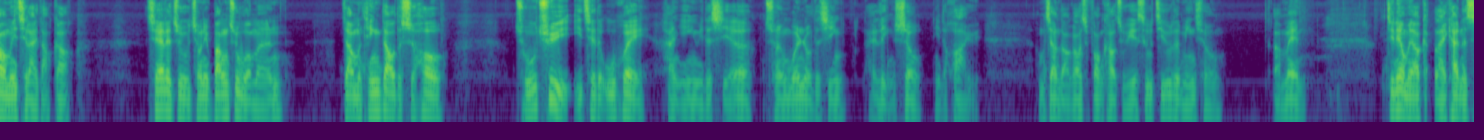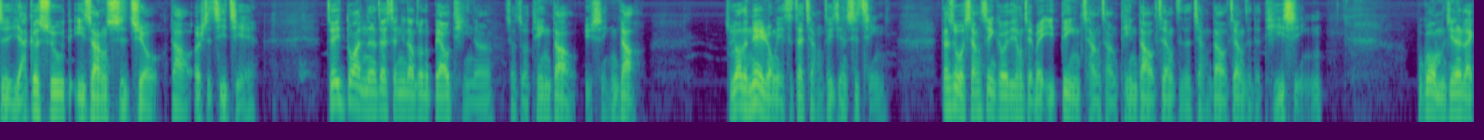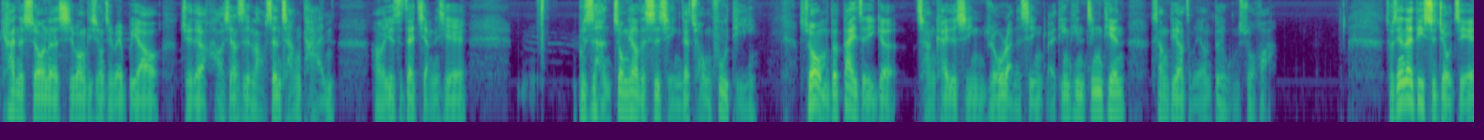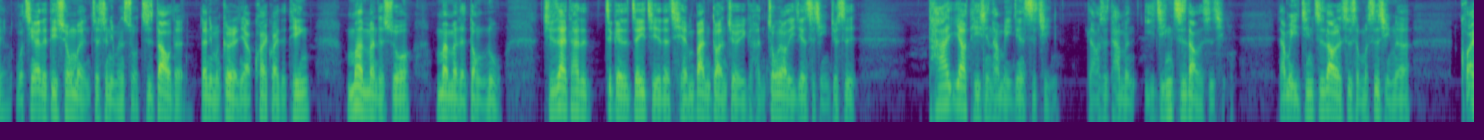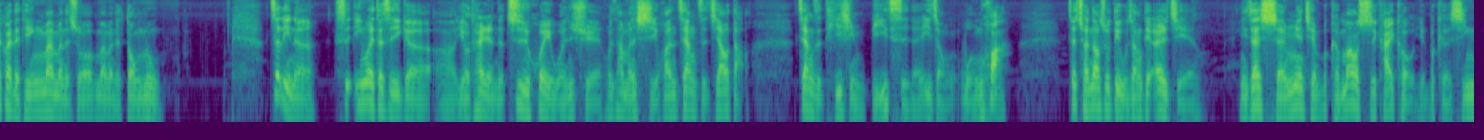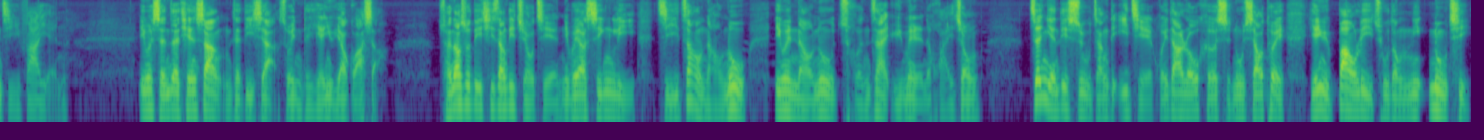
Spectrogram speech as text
让我们一起来祷告，亲爱的主，求你帮助我们，在我们听到的时候，除去一切的污秽和淫余的邪恶，纯温柔的心来领受你的话语。我们这样祷告是奉靠主耶稣基督的名求，阿门。今天我们要来看的是雅各书第一章十九到二十七节这一段呢，在圣经当中的标题呢叫做“听到与行道”，主要的内容也是在讲这件事情。但是我相信各位弟兄姐妹一定常常听到这样子的讲道，这样子的提醒。不过我们今天来看的时候呢，希望弟兄姐妹不要觉得好像是老生常谈，啊，又是在讲一些 不是很重要的事情，在重复提。希望我们都带着一个敞开的心、柔软的心，来听听今天上帝要怎么样对我们说话。首先，在第十九节，我亲爱的弟兄们，这是你们所知道的，但你们个人要快快的听。慢慢的说，慢慢的动怒。其实，在他的这个这一节的前半段，就有一个很重要的一件事情，就是他要提醒他们一件事情，然后是他们已经知道的事情。他们已经知道的是什么事情呢？快快的听，慢慢的说，慢慢的动怒。这里呢，是因为这是一个呃犹太人的智慧文学，或者他们喜欢这样子教导、这样子提醒彼此的一种文化。在传道书第五章第二节。你在神面前不可冒失开口，也不可心急发言，因为神在天上，你在地下，所以你的言语要寡少。传道书第七章第九节，你不要心里急躁恼怒，因为恼怒存在愚昧人的怀中。箴言第十五章第一节，回答柔和，使怒消退；言语暴力，触动怒怒气。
